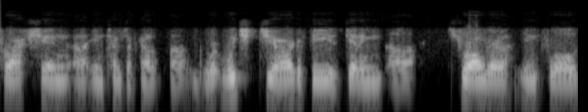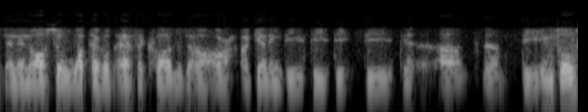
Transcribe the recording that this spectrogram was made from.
traction uh, in terms of kind of uh, which geography is getting uh, stronger inflows, and then also what type of asset classes are getting uh the inflows?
